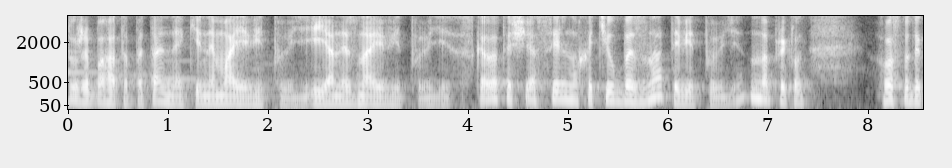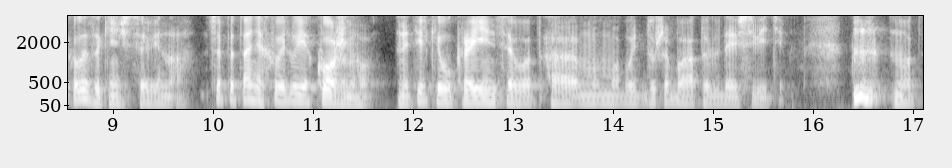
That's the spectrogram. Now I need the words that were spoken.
дуже багато питань, на які немає відповіді, і я не знаю відповіді. Сказати, що я сильно хотів би знати відповіді. Ну, наприклад, Господи, коли закінчиться війна? Це питання хвилює кожного, не тільки українця, от, а, мабуть, дуже багато людей в світі. От,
